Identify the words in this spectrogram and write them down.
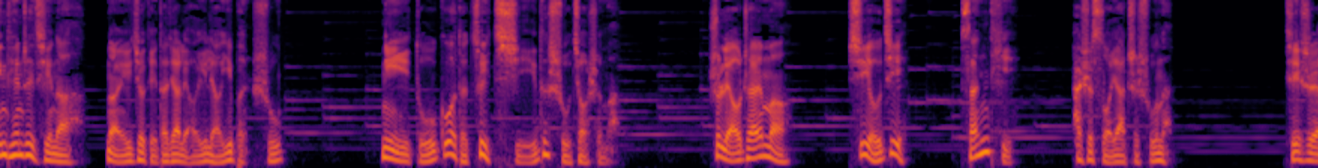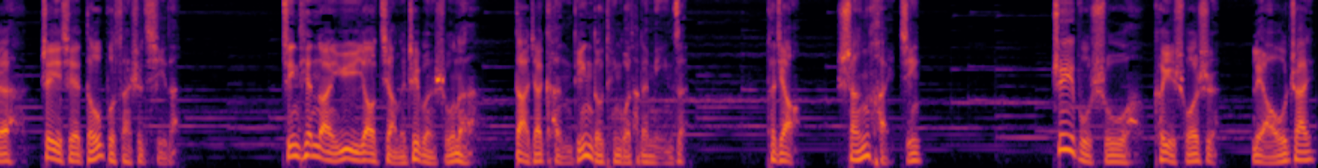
今天这期呢，暖玉就给大家聊一聊一本书。你读过的最奇的书叫什么？是《聊斋》吗？《西游记》？《三体》？还是《索亚之书》呢？其实这些都不算是奇的。今天暖玉要讲的这本书呢，大家肯定都听过它的名字，它叫《山海经》。这部书可以说是《聊斋》《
